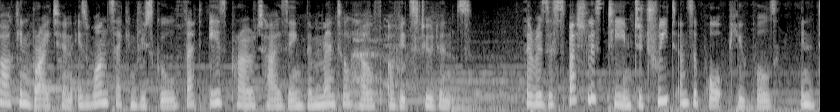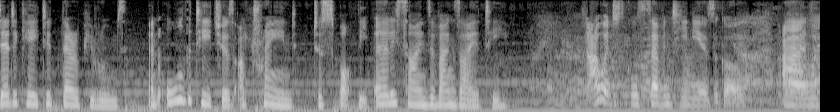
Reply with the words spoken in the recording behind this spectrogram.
Hove Park in Brighton is one secondary school that is prioritising the mental health of its students. There is a specialist team to treat and support pupils in dedicated therapy rooms, and all the teachers are trained to spot the early signs of anxiety. I went to school 17 years ago, and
